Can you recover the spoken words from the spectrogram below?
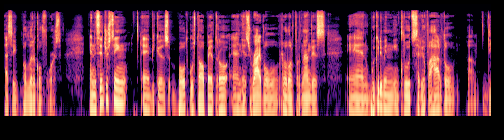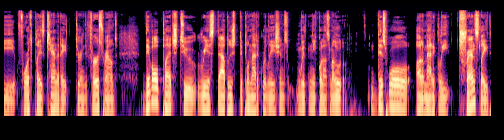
as a political force. And it's interesting uh, because both Gustavo Petro and his rival, Rodolfo Hernandez, and we could even include Sergio Fajardo, um, the fourth place candidate during the first round, they've all pledged to reestablish diplomatic relations with Nicolas Maduro. This will automatically translate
